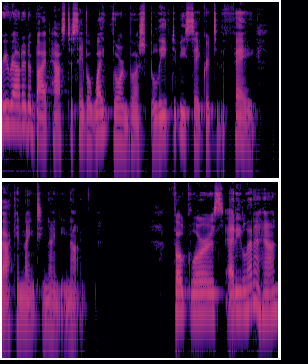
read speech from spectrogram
rerouted a bypass to save a white thorn bush believed to be sacred to the Fae back in 1999. Folklorist Eddie Lenihan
